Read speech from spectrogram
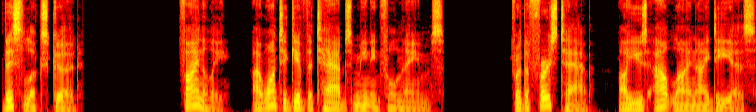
This looks good. Finally, I want to give the tabs meaningful names. For the first tab, I'll use Outline Ideas.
